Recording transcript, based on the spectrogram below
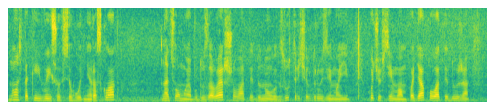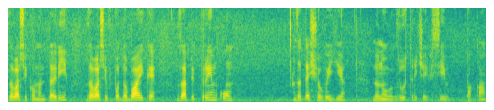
Ну, ось такий вийшов сьогодні розклад. На цьому я буду завершувати. До нових зустрічей, друзі мої. Хочу всім вам подякувати дуже за ваші коментарі, за ваші вподобайки, за підтримку, за те, що ви є. До нових зустрічей. Всім пока.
